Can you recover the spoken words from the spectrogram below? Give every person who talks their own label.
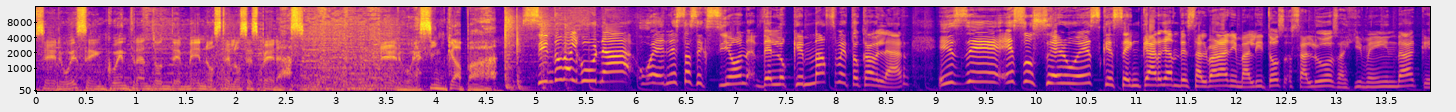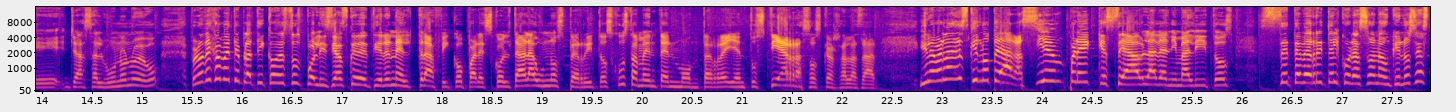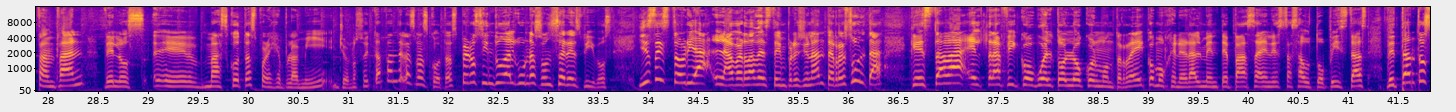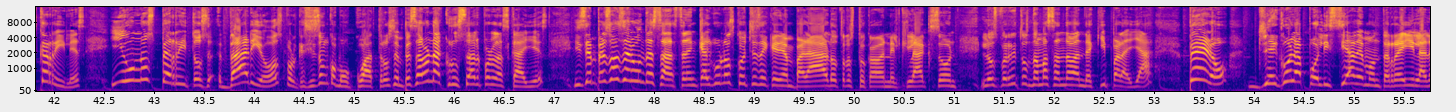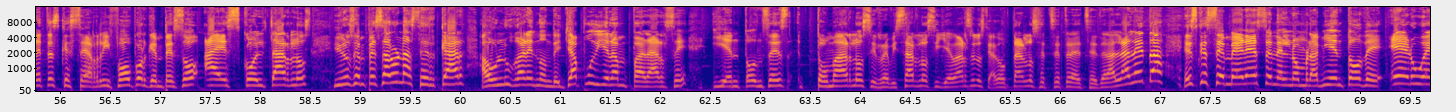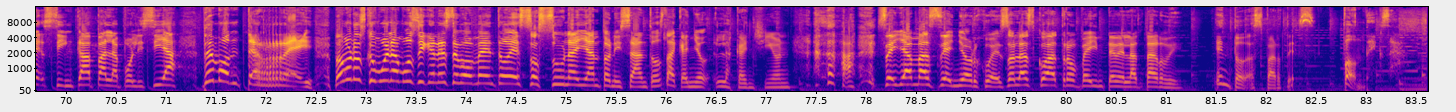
Speaker 1: los héroes se encuentran donde menos te los esperas. Héroes sin capa.
Speaker 2: Alguna, en esta sección de lo que más me toca hablar es de esos héroes que se encargan de salvar animalitos. Saludos a Jime Inda, que ya salvó uno nuevo. Pero déjame te platico de estos policías que detienen el tráfico para escoltar a unos perritos justamente en Monterrey, en tus tierras, Oscar Salazar. Y la verdad es que no te hagas, siempre que se habla de animalitos, se te derrite el corazón, aunque no seas tan fan de los eh, mascotas, por ejemplo, a mí, yo no soy tan fan de las mascotas, pero sin duda alguna son seres vivos. Y esta historia, la verdad, está impresionante. Resulta que estaba el tráfico vuelto loco en Monterrey, como generalmente pasa en estas autopistas de tantos carriles, y unos perritos, varios, porque sí son como cuatro, se empezaron a cruzar por las calles y se empezó a hacer un desastre en que algunos coches se querían parar, otros tocaban el claxon, los perritos nada más andaban de aquí para allá, pero llegó la policía de Monterrey y la neta es que se rifó porque empezó a escoltarlos y los empezaron a acercar a un lugar en donde ya pudieran pararse y entonces tomarlos y revisarlos y llevárselos y adoptarlos, etcétera, etcétera. La neta es que se merecen el nombramiento de héroe sin capa la policía de Monterrey. Vámonos con buena música en este momento. Es Osuna y Anthony Santos. La, caño, la canción se llama Señor Juez. Son las 4.20 de la tarde. En todas partes. Pontexa.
